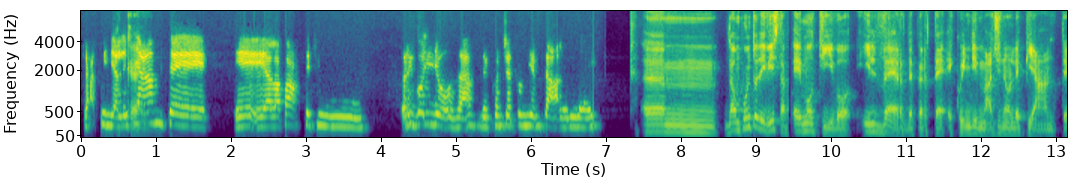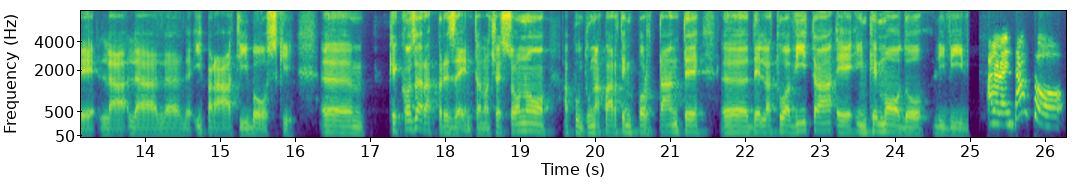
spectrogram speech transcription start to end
cioè, quindi alle okay. piante e, e alla parte più rigogliosa del concetto ambientale, direi. Um, da un punto di vista emotivo, il verde per te, e quindi immagino le piante, la, la, la, i prati, i boschi, um, che cosa rappresentano? Cioè sono appunto una parte importante uh, della tua vita e in che modo li vivi? Allora, intanto,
